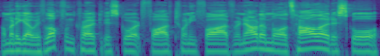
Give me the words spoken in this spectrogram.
I'm going to go with Lachlan Croker to score at 525, Ronaldo Mulitalo to score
